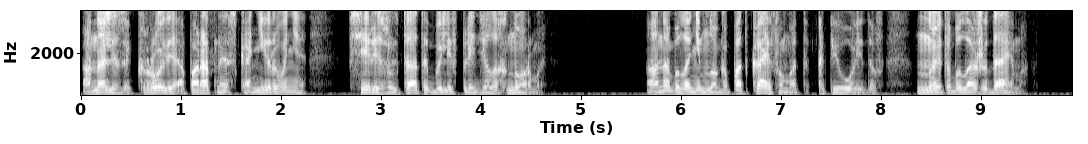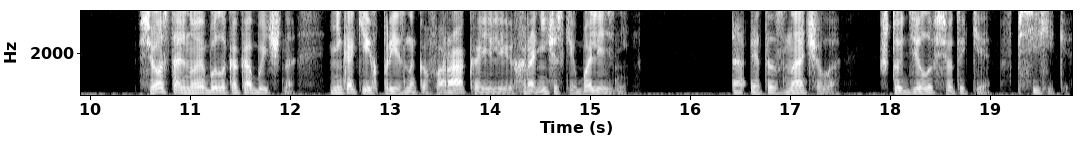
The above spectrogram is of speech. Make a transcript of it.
Анализы крови, аппаратное сканирование — все результаты были в пределах нормы. Она была немного под кайфом от опиоидов, но это было ожидаемо. Все остальное было как обычно, никаких признаков рака или хронических болезней. А это значило, что дело все-таки в психике.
